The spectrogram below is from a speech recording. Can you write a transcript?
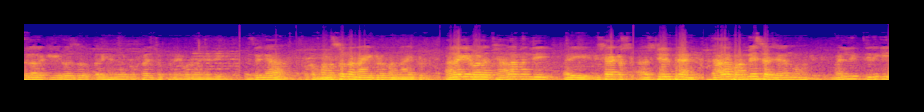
పిల్లలకి ఈ రోజు పదిహేను వేల రూపాయలు చొప్పున ఇవ్వడం అనేది నిజంగా ఒక మనసున్న నాయకుడు మన నాయకుడు. అలాగే వాళ్ళ చాలా మంది మరి విశాఖ స్టీల్ ప్లాంట్ దాదాపు అమ్మేశాడు జగన్మోహన్ రెడ్డి. మళ్ళీ తిరిగి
